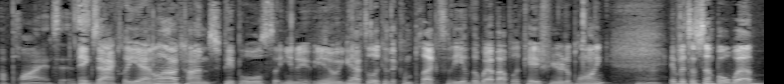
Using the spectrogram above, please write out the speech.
appliances. Exactly. Yeah, and a lot of times people will say, you know, you know, you have to look at the complexity of the web application you're deploying. If it's a simple web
